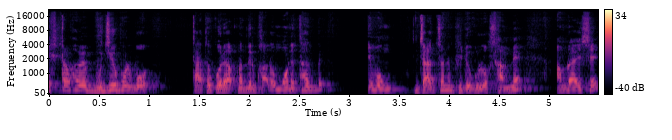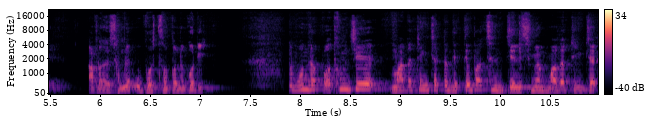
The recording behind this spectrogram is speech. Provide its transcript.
এক্সট্রাভাবে বুঝিয়ে বলব, তাতে করে আপনাদের ভালো মনে থাকবে এবং যার জন্য ভিডিওগুলোর সামনে আমরা এসে আপনাদের সামনে উপস্থাপনা করি। তো বন্ধুরা, প্রথম যে মাদার টিংচারটা দেখতে পাচ্ছেন, জেলসিমাম মাদার টিংচার।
